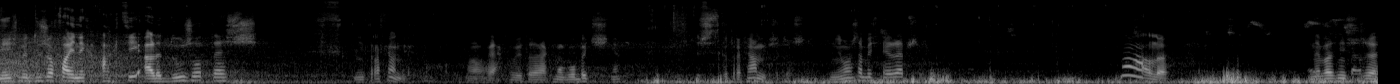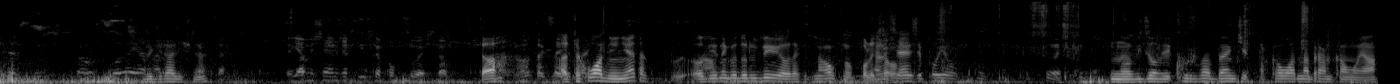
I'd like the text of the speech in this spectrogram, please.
mieliśmy dużo fajnych akcji, ale dużo też nietrafionych. No, jakby to tak mogło być, nie? Wszystko trafiamy przecież. Nie można być najlepszym. No ale najważniejsze, że wygraliśmy. To ja myślałem, że piłkę popsułeś tam. To? No, tak Ale tak ładnie, nie? Tak od jednego do drugiego, tak na okno Ja poleciało. myślałem, że pojął. Popsułeś, kurwa. No widzowie, kurwa, będzie taka ładna bramka moja.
